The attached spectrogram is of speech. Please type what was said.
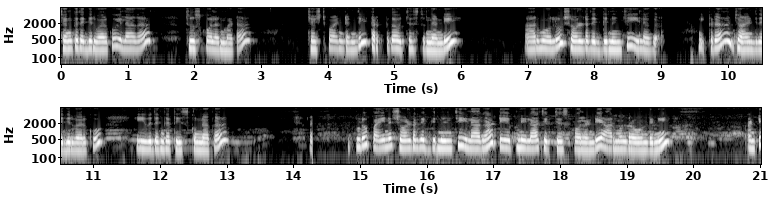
చెంక దగ్గర వరకు ఇలాగా చూసుకోవాలన్నమాట. చెస్ట్ పాయింట్ అనేది కరెక్ట్గా వచ్చేస్తుందండి. ఆర్మోలు షోల్డర్ దగ్గర నుంచి ఇలాగా ఇక్కడ జాయింట్ దగ్గర వరకు ఈ విధంగా తీసుకున్నాక ఇప్పుడు పైన షోల్డర్ దగ్గర నుంచి ఇలాగా టేప్ని ఇలా చెక్ చేసుకోవాలండి ఆర్మోల్ రౌండ్ని. అంటే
